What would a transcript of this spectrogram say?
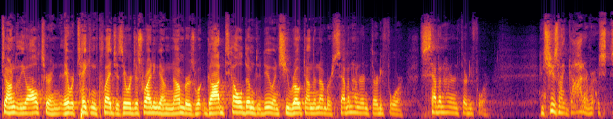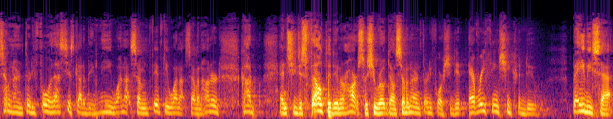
down to the altar, and they were taking pledges. They were just writing down numbers, what God told them to do. And she wrote down the number 734. 734. And she was like, God, 734, that's just got to be me. Why not 750? Why not 700? God. And she just felt it in her heart. So she wrote down 734. She did everything she could do babysat.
